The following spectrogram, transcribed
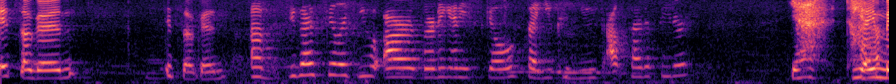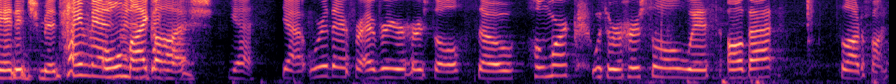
it's so good. It's so good. Um, do you guys feel like you are learning any skills that you can use outside of theater? Yeah, time Yeah. management. Time management. Oh my a big one. gosh. Yes. Yeah, we're there for every rehearsal. So homework with rehearsal with all that, it's a lot of fun.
